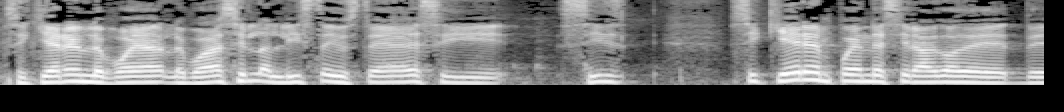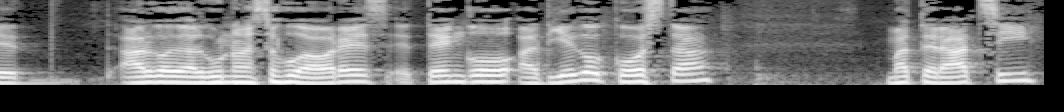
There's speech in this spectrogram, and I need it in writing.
si quieren, les voy, a, les voy a decir la lista y ustedes, si, si, si quieren, pueden decir algo de, de- algo de alguno de estos jugadores. Eh, Tengo a Diego Costa, Materazzi,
